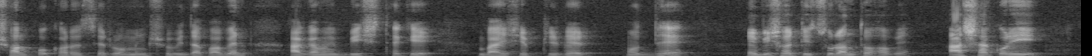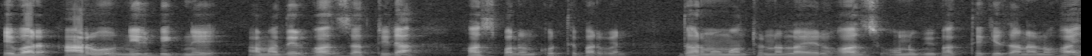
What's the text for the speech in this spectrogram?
স্বল্প খরচে রোমিং সুবিধা পাবেন আগামী বিশ থেকে বাইশ এপ্রিলের মধ্যে। এ বিষয়টি চূড়ান্ত হবে। আশা করি এবার আরও নির্বিঘ্নে আমাদের হজ যাত্রীরা হজ পালন করতে পারবেন। ধর্ম মন্ত্রণালয়ের হজ অনুবিভাগ থেকে জানানো হয়,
